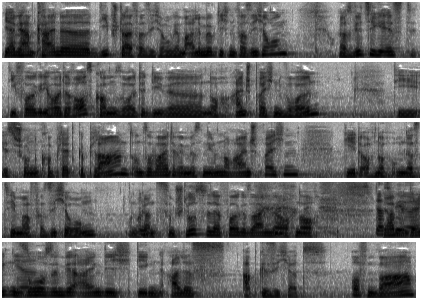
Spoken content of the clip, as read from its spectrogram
Ja, wir haben keine Diebstahlversicherung. Wir haben alle möglichen Versicherungen. Und das Witzige ist, die Folge, die heute rauskommen sollte, die wir noch einsprechen wollen, die ist schon komplett geplant und so weiter. Wir müssen die nur noch einsprechen. Geht auch noch um das Thema Versicherung. Und, und ganz zum Schluss in der Folge sagen wir auch noch, ja, wir, wir denken, ja. so sind wir eigentlich gegen alles abgesichert. Offenbar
